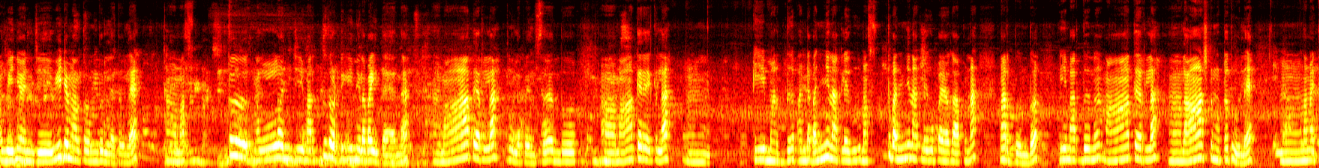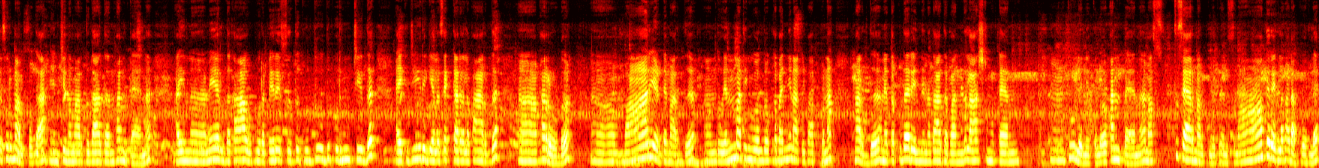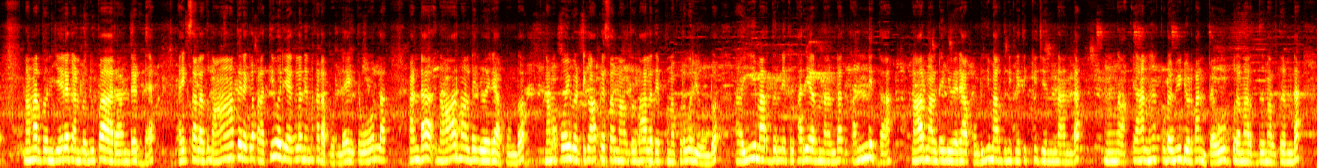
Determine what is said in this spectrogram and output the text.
ನಾನು അഞ്ച് വീഡിയോ ಒಂಜಿ ವೀಡಿಯೋ മസ്ത് ಮಸ್ತ್ ಮಲ್ಲ ಒಂಜಿ ಮರ್ದದೊಟ್ಟಿಗೆ ಇನ್ನಿಲ ಬೈತಾನ ಮಾತೆರ್ಲ ತೂಲೆ ಫ್ರೆಂಡ್ಸ್ ಒಂದು ಮಾತೆರೇಕಲ ಈ ಮರ್ದ್ ಪಂಡ ಬಂಜಿನಾಕ್ಲೆಗು ಮಸ್ತ್ ಬಂಜಿನಾಕ್ಲೆಗ್ ಉಪಯೋಗ ಆಪುನ ಮರ್ದೊಂದು. ಈ ಮರ್ದನು ಮಾತೆರ್ಲ ಲಾಸ್ಟ್ ಮುಟ್ಟ ತೂಲೆ. ನಮ್ಮೈತೆ ಸುರು ಮಲ್ಪುಗ ಹೆಂಚಿನ ಮರ್ದು ದಾದನ್ ಪನ್ಪೇನ ಐನ ಮೇಲ್ದ ಕಾವು ಪೂರ ಪೆರೆಸದು ಗುದ್ದುದು ಪುರ್ಂಚಿದ್, ಐಕ್ ಜೀರಿಗೆ ಎಲ್ಲ ಸೆಕ್ಕರೆಲ್ಲ ಪಾರ್ದು ಪರೋಡು. ಭಾರಿ ಎಡ್ಡೆ ಮರ್ದು. ಒಂದು ಎನ್ಮ ತಿಂಗಳದ ಒಕ್ಕ ಬಂಜಿನಾಕ್ಲು ಪರ್ಪುನ ಮರ್ದು. ನೆತ್ತ ಕುದರೆಂಜಿನ ದಾದ ಬಂದು ಲಾಸ್ಟ್ ಮುಟ್ಟೆ ತೂಲೆ ಫನ್ ಪನ್ಪೇನ ಮಸ್ತ್. ಸ್ಯಾರ್ ಮಲ್ಪುಲೆ ಫ್ರೆಂಡ್ಸ್ ಮಾತೆರೆಗ್ಲ ಕಡಪುರ್ಲೆ ನಮರ್ದು ಒಂಜಿ ಎರೆಗಂಡ್ಲು ಒಂಜಿ ಉಪಾರ ಅಂಡೆಡ್ಡೆ ಐಕ್ ಸಲ ಅದು ಮಾತೆರೆಗ್ಲ ಪ್ರತಿ ಒರಿಯಾಗ್ಲ ನೆನ್ನ ಕಡಪುರ್ಲೆ ಐತೆ ಓಲ್ಲ ಪಂಡ ನಾರ್ಮಲ್ ಡೆಲಿವರಿ ಆಪುಂಡು ನಮ್ಮ ಪೋಯಿ ಒಟ್ಟಿಗೆ ಆಪ್ರೇಷನ್ ಮಾಡ್ದು ಬಾಲ ದೆಪ್ಪುನ ಪೂರ ಒರಿ ಉಂಡು ಈ ಮರ್ದು ನಿಕ್ಕಲು ಪರಿಯರ್ನಂಡ ಖಂಡಿತ ನಾರ್ಮಲ್ ಡೆಲಿವರಿ ಆಪುಂಡು ಈ ಮರ್ದನಿಕ್ಲೆ ನಿಕ್ಲೆ ತಿಕ್ಕಿಜಿಂದಂಡ ಯಾನ್ ಕೂಡ ವೀಡಿಯೋಡ್ ಪನ್ಪೆ. ಹೂ ಪೂರ ಮರ್ದು ಮಲ್ತಂಡ.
